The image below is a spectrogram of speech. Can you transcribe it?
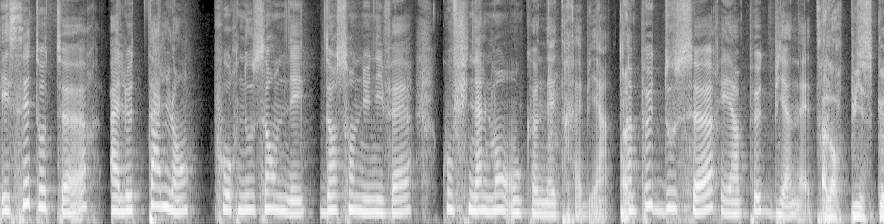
Et cet auteur a le talent pour nous emmener dans son univers qu'on finalement on connaît très bien. Un peu de douceur et un peu de bien-être. Alors puisque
